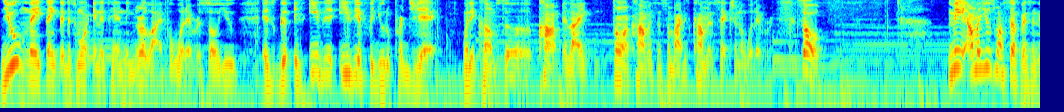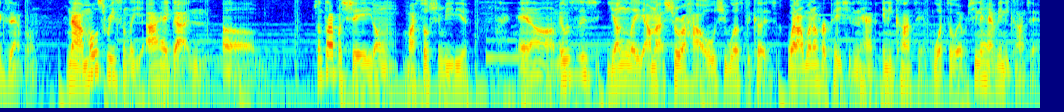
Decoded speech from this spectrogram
you may think that it's more entertaining in your life or whatever so you it's good it's easier easier for you to project when it comes to com like throwing comments in somebody's comment section or whatever. So me, I'm gonna use myself as an example. Now, most recently, I had gotten um, some type of shade on my social media, and um, it was this young lady. I'm not sure how old she was because when I went on her page, she didn't have any content whatsoever. She didn't have any content.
